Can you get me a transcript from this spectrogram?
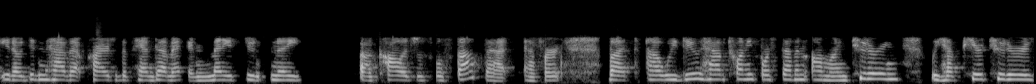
you know, didn't have that prior to the pandemic, and many students, many uh, colleges will stop that effort. But uh, we do have 24-7 online tutoring. We have peer tutors,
